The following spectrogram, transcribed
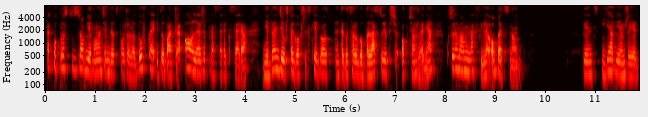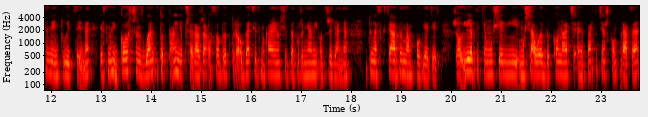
tak po prostu zrobię w momencie, gdy otworzę lodówkę i zobaczę, o, leży plasterek sera. Nie będzie już tego wszystkiego, tego całego balastu i obciążenia, które mam na chwilę obecną. Więc ja wiem, że jedynie intuicyjne jest najgorszym złem i totalnie przeraża osoby, które obecnie zmagają się z zaburzeniami odżywiania. Natomiast chciałabym Wam powiedzieć, że o ile będziecie musieli, musiały wykonać e, bardzo ciężką pracę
